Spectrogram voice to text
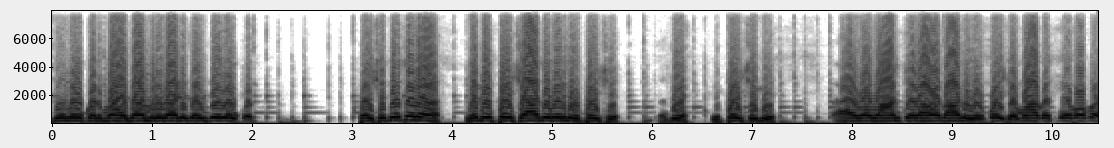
दे लवकर. माय जांभळी गाडी जाऊन दे लवकर. पैसे देतो ना. हे घे पैसे अगोदर घे पैसे. दे हे पैसे घे. काय बाबा आमच्या गावात अगोदर पैसे मागत नाही बाबा.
